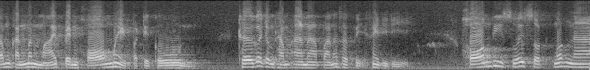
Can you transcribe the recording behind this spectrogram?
สำคัญมั่นหมายเป็นของไม่ปฏิกูล เธอก็จงทำอาณาปานสติให้ดีๆ ของที่สวยสดงดงา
